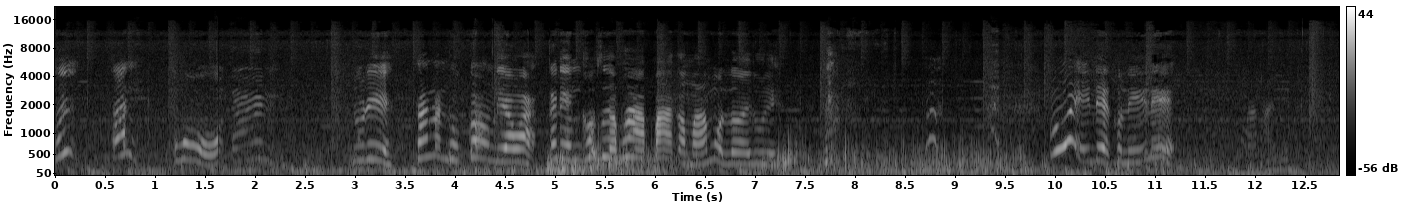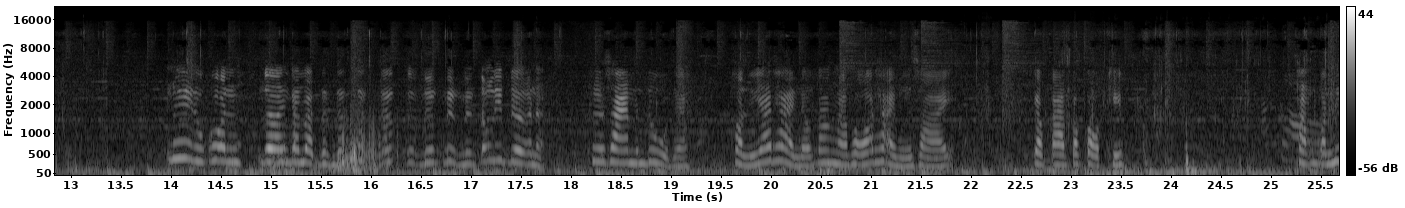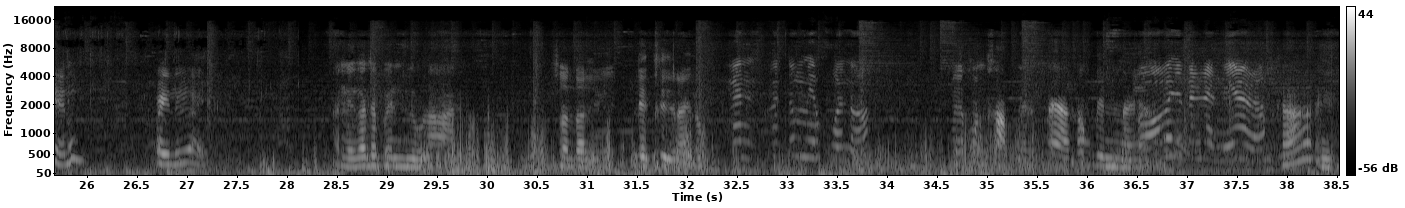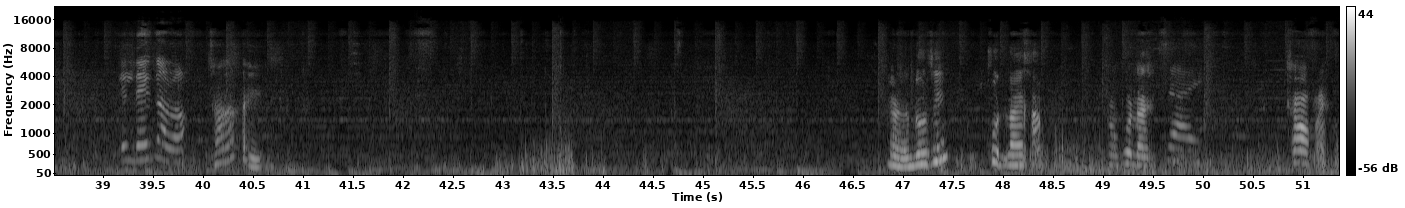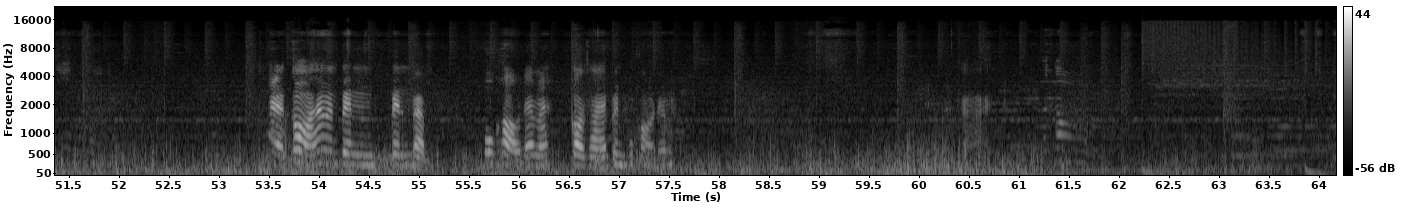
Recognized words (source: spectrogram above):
ฮ้ยท่านโอ้โหต้านดูดิท่านมันถูกกล้องเดียวอะกระเด็นเข้าเสื้อผ้าป้ากับม้าหมดเลยดูดิอุ้ยเด็กคนนี้นี่นี่ทุกคนเดินกันแบบดึกดึกดึกดึกดึกดึกดึกดึกต้องรีบเดินอะ คือทรายมันดูดไงขออนุญาตถ่ายแนวตั้งนะ เพราะว่าถ่ายมือซ้าย กับการประกอบคลิปทำคอนเทนต์ไปเรื่อย อันนี้ก็จะเป็นยูราน ส่วนตอนนี้เด็กถืออะไรลูกมันมันต้องมีคนเหรอ มีคนขับเนี่ยแม่เครื่องบินไหนอ๋ออะมันจะเป็นแบบนี้เหรอ ใช่เล็กๆเหรอ ใช่เดี๋ยวดูสิขุดอะไรครับน้องขุดอะไรใช่ชอบไหมแต่ก่อให้มันเป็นเป็นแบบภูเขาได้ไหมก่อใช้ายเป็นภูเขาได้ไหม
